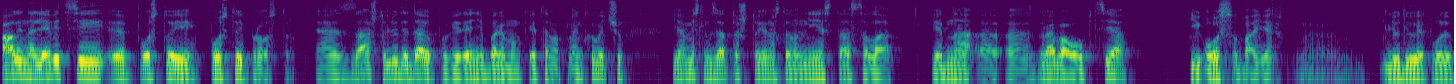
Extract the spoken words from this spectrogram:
ali na ljevici e, postoji, postoji prostor. E, zašto ljudi daju povjerenje, barem anketama Plenkoviću? Ja mislim zato što jednostavno nije stasala jedna zdrava opcija i osoba, jer ljudi uvijek vole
